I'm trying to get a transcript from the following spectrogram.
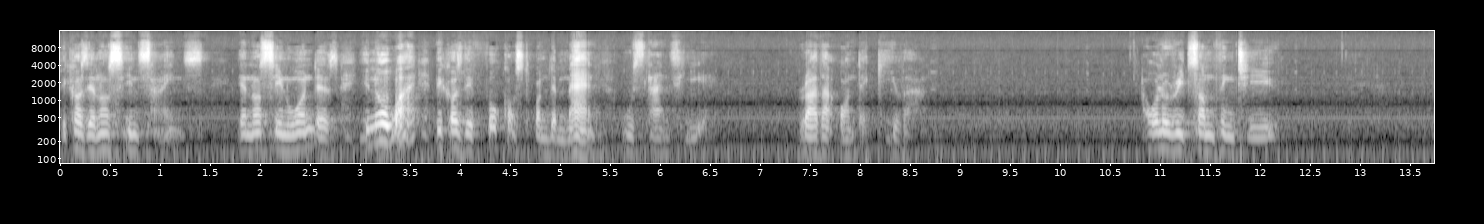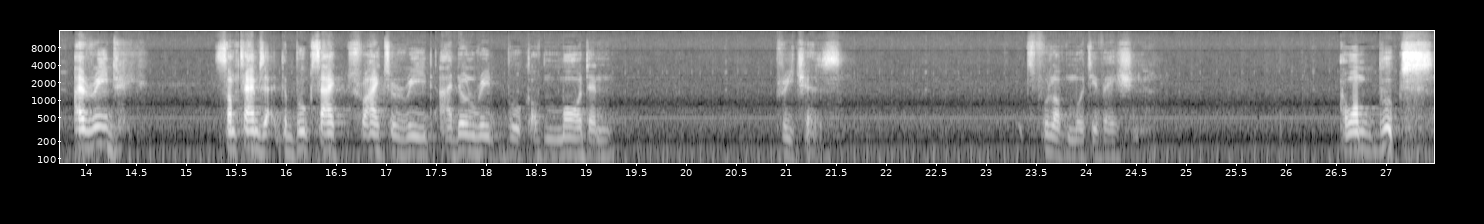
Because they're not seeing signs, they're not seeing wonders. You know why? Because they focused on the man who stands here rather on the giver. I want to read something to you. I read sometimes the books I try to read, I don't read book of modern preachers. It's full of motivation. I want books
